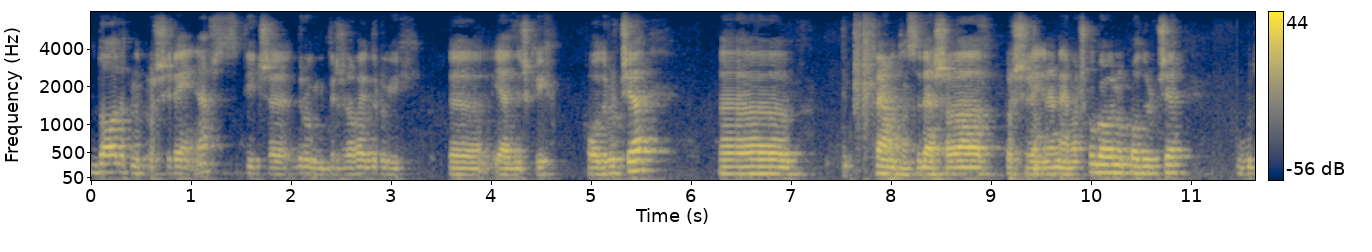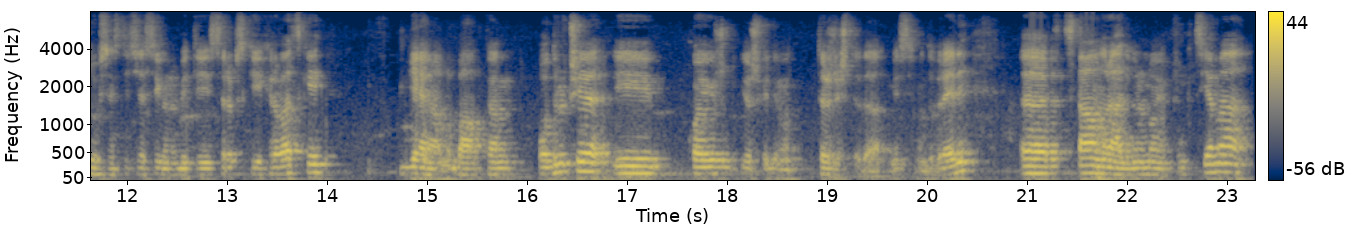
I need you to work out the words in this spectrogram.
Dodatne proširenja što se tiče drugih država i drugih e, jezičkih područja. E, trenutno se dešava proširenje na nemačko govorno područje, u budućnosti će sigurno biti i srpski i hrvatski, generalno Balkan područje i koje još, još vidimo tržište da mislimo da vredi. E, stalno radimo na novim funkcijama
